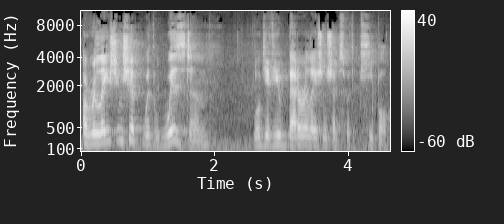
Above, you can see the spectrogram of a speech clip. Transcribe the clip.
a relationship with wisdom will give you better relationships with people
